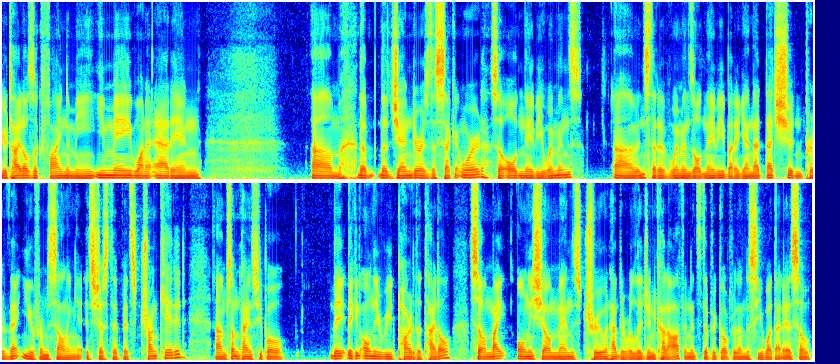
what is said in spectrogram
your titles look fine to me. You may want to add in um, the the gender as the second word. So Old Navy women's uh, instead of women's Old Navy. But again, that, that shouldn't prevent you from selling it. It's just if it's truncated, um, sometimes people they, they can only read part of the title, so it might only show men's true and have the religion cut off, and it's difficult for them to see what that is. So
